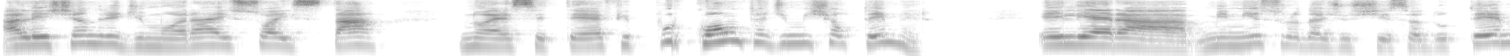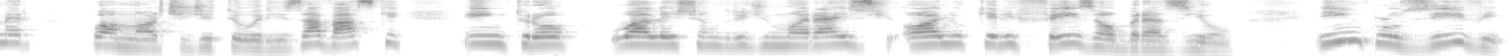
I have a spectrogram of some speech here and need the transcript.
Alexandre de Moraes só está no STF por conta de Michel Temer. Ele era ministro da Justiça do Temer, com a morte de Teori Zavascki, entrou o Alexandre de Moraes. Olha o que ele fez ao Brasil. Inclusive,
